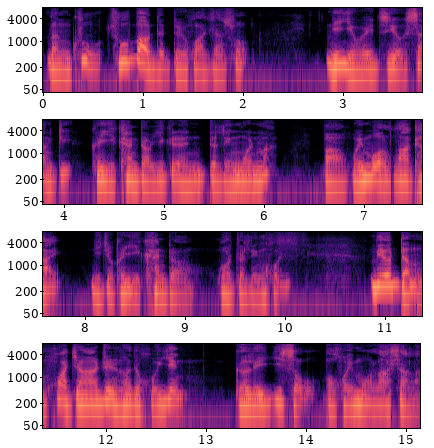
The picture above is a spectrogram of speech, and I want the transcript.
冷酷粗暴地对画家说：“你以为只有上帝？”可以看到一个人的灵魂吗？把帷幕拉开，你就可以看到我的灵魂。没有等画家任何的回应，格雷一手把回墨拉下来，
